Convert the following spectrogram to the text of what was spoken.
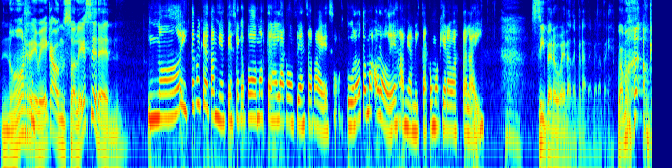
No, Rebeca, unsolicited. No, viste, porque también pienso que podemos tener la confianza para eso. Tú lo tomas o lo dejas, mi amistad como quiera va a estar ahí. Sí, pero espérate, espérate, espérate. Vamos, ok.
